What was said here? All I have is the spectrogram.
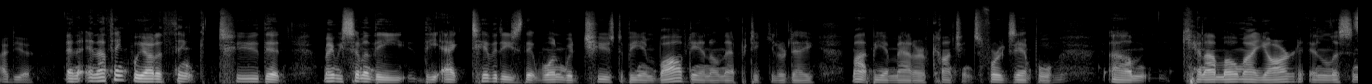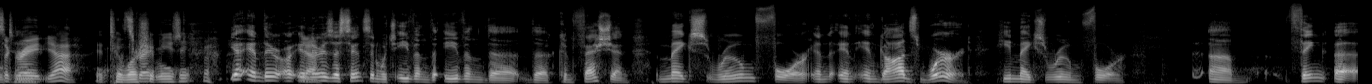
idea. And, and I think we ought to think too that maybe some of the, the activities that one would choose to be involved in on that particular day might be a matter of conscience. For example, um, can I mow my yard and listen It's a to great, yeah. to That's worship great. music? Yeah, and there are, and Yeah. there is a sense in which even the even the the confession makes room for in in, in God's word, He makes room for um, thing uh,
